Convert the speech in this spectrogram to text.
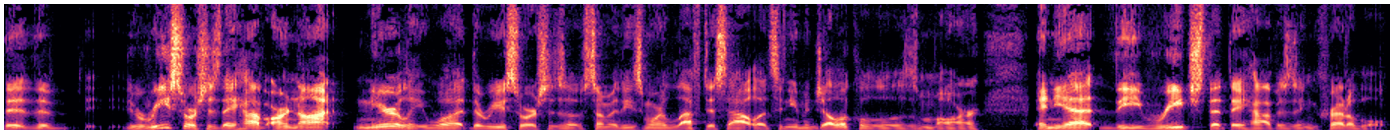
The, the the resources they have are not nearly what the resources of some of these more leftist outlets and evangelicalism are, and yet the reach that they have is incredible.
